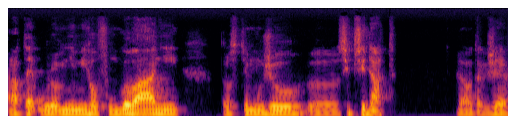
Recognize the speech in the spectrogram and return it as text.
a na té úrovni mýho fungování prostě můžu uh, si přidat. Jo, takže,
